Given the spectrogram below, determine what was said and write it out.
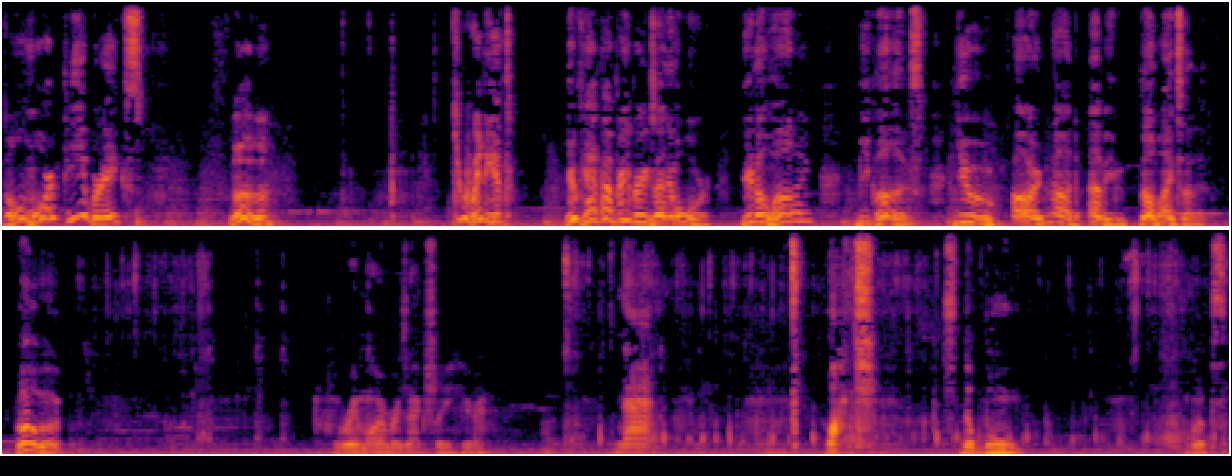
No more pee breaks. Uh, you idiot. You can't have pee breaks anymore. You know why? Because you are not having the mindset. Uh. Grim armor is actually here. Nah. Watch. It's the boom. Whoops.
